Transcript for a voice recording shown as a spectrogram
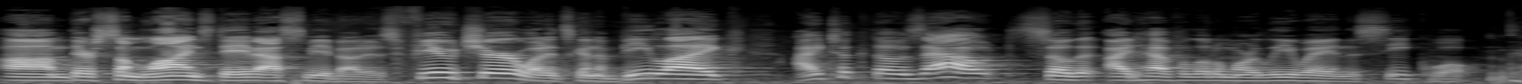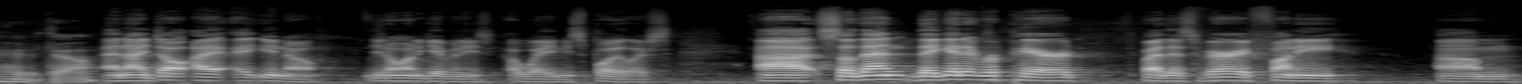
um, there's some lines Dave asked me about his future, what it's going to be like. I took those out so that I'd have a little more leeway in the sequel. There you go. And I don't, I, I- you know, you don't want to give any away any spoilers. Uh, so then they get it repaired by this very funny. Um,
